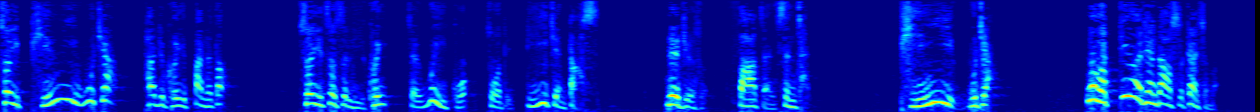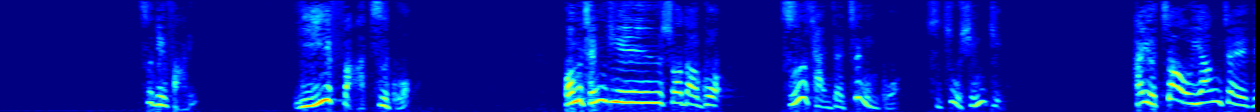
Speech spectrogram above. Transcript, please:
所以平抑物价，他就可以办得到。所以这是李悝在魏国做的第一件大事，那就是发展生产，平抑物价。那么第二件大事干什么？制定法律，以法治国。我们曾经说到过，子产在郑国是铸刑鼎。还有赵鞅在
